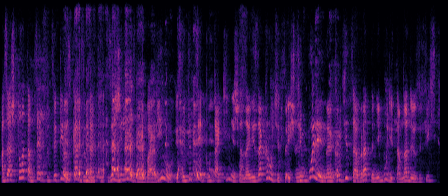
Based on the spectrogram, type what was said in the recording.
а за что там цепь зацепилась? Как за, за железную бобину? Если ты цепь вот так кинешь, она не закрутится. И тем более накрутиться обратно не будет. Там надо ее зафиксировать.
